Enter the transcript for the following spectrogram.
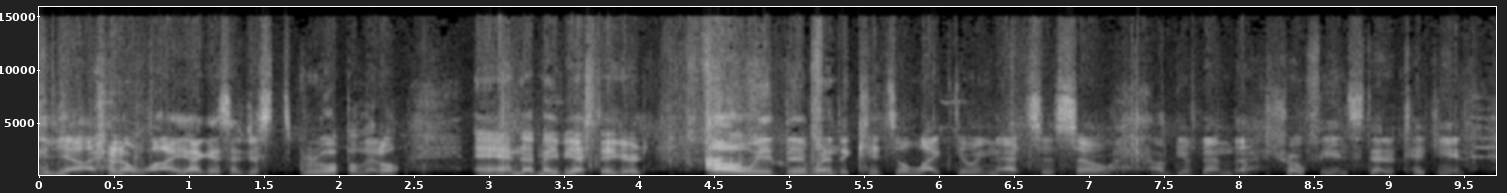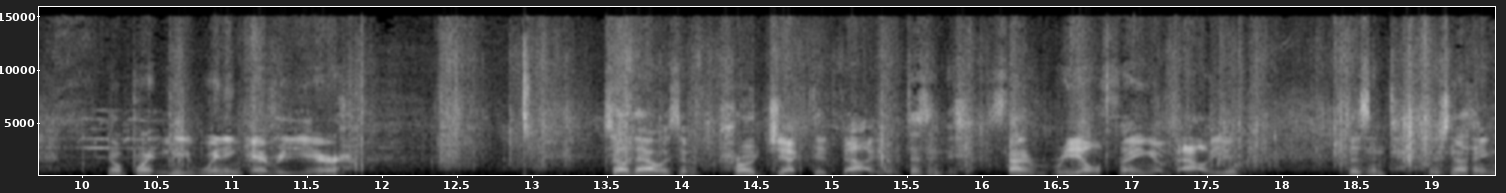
yeah, I don't know why. I guess I just grew up a little. And uh, maybe I figured, oh, it, the, one of the kids will like doing that, so, so I'll give them the trophy instead of taking it. No point in me winning every year. So that was a projected value. It doesn't, it's not a real thing of value. It doesn't, there's nothing,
